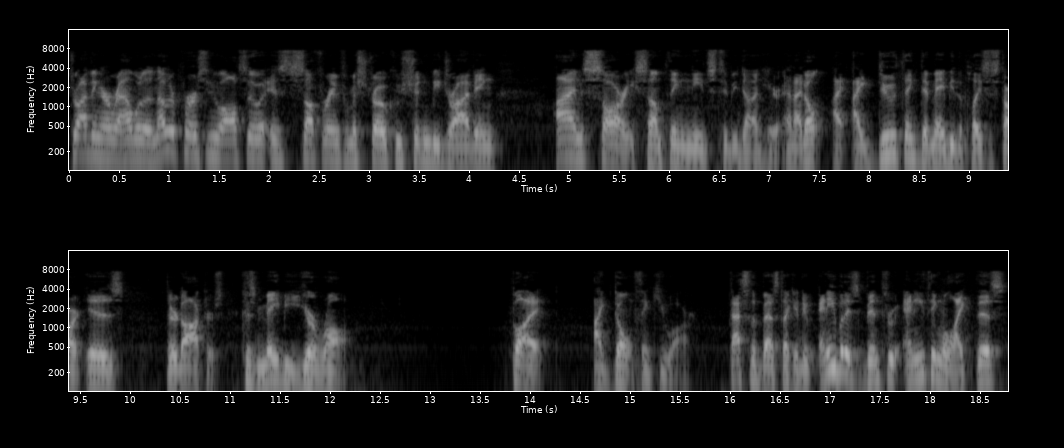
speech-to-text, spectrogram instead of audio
driving around with another person who also is suffering from a stroke who shouldn't be driving. I'm sorry, something needs to be done here. And I don't, I, I do think that maybe the place to start is their doctors, because maybe you're wrong. But I don't think you are. That's the best I can do. Anybody that's been through anything like this,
